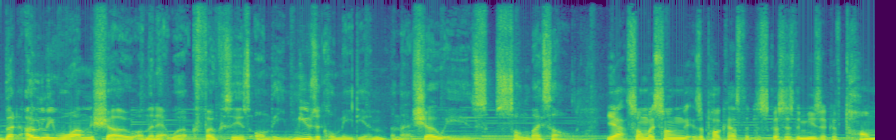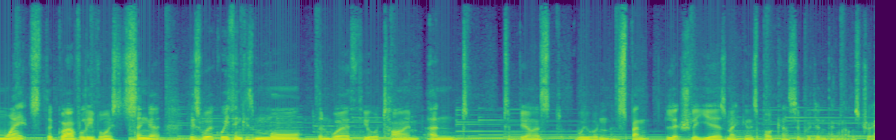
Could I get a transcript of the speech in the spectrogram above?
but only one show on the network focuses on the musical medium, and that show is Song by Song. Yeah, Song by Song is a podcast that discusses the music of Tom Waits, the gravelly voiced singer whose work we think is more than worth your time and to be honest, we wouldn't have spent literally years making this podcast if we didn't think that was true.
